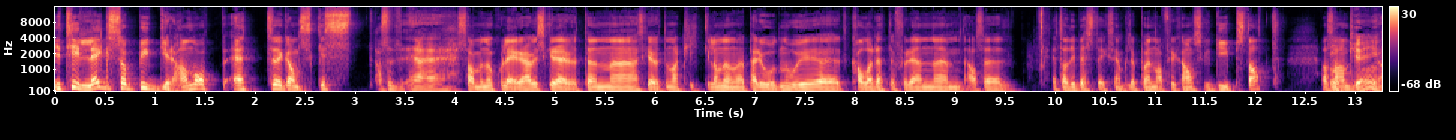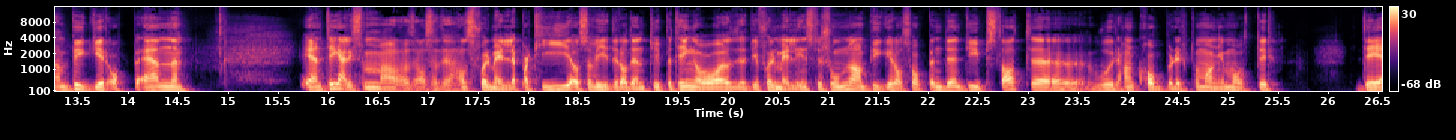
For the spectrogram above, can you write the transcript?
I tillegg så bygger han opp et ganske altså, eh, Sammen med noen kolleger har vi skrevet en, skrevet en artikkel om denne perioden hvor vi kaller dette for en, altså, et av de beste eksemplene på en afrikansk dypstat. Altså, okay. han, han bygger opp en en ting er liksom altså, hans formelle parti og så videre og den type ting, og de formelle institusjonene. Han bygger også opp en dypstat eh, hvor han kobler på mange måter det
